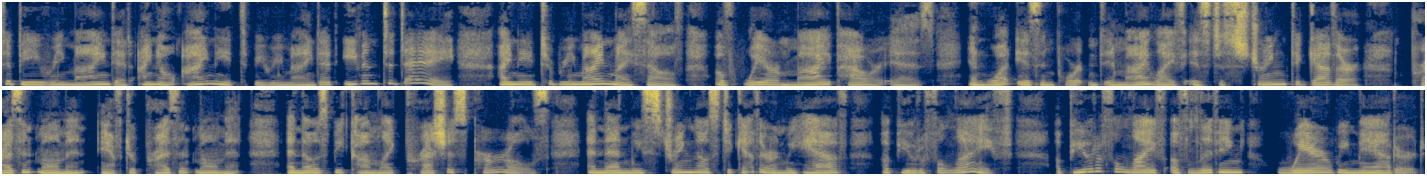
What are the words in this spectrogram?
to be reminded. I know I need to be reminded even today. I need to remind myself of where my power is. And what is important in my life is to string together present moment after present moment. And those become like precious pearls. And then we string those together and we have a beautiful life, a beautiful life of living where we mattered,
